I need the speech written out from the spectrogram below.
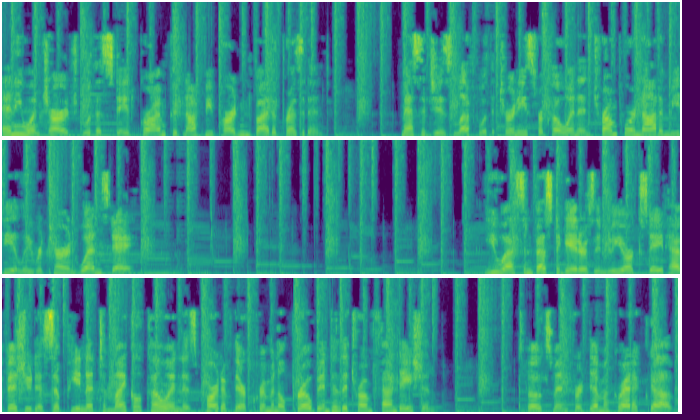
Anyone charged with a state crime could not be pardoned by the president. Messages left with attorneys for Cohen and Trump were not immediately returned Wednesday. U.S. investigators in New York State have issued a subpoena to Michael Cohen as part of their criminal probe into the Trump Foundation. Spokesman for Democratic Gov.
